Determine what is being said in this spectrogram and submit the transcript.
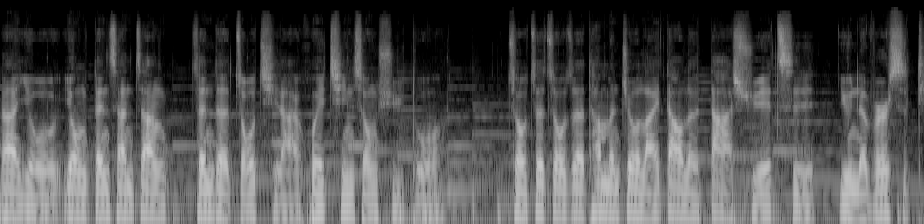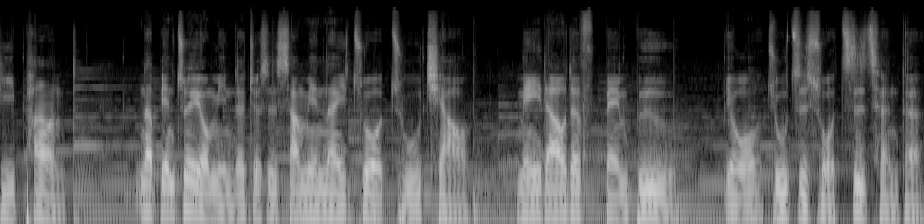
那有用登山杖，真的走起来会轻松许多。走着走着，他们就来到了大学池 University Pond。那边最有名的就是上面那一座竹桥，made out of bamboo，由竹子所制成的。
